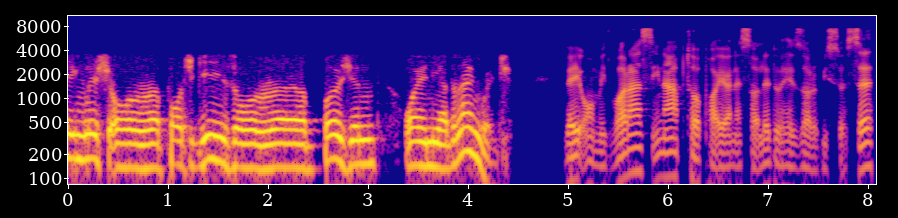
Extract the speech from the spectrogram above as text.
English or uh, Portuguese or uh, Persian or any other language. وی امیدوار است این اپ تا پایان سال 2023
